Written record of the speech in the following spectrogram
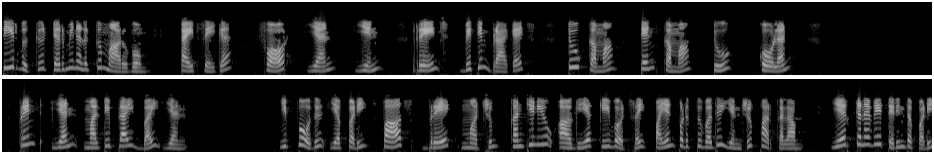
தீர்வுக்கு டெர்மினலுக்கு மாறுவோம். டைப் செய்க. For n in range within brackets 2 comma 10 comma 2 colon print n multiply by n இப்போது எப்படி பாஸ் பிரேக் மற்றும் கன்டின்யூ ஆகிய கீவர்ட்ஸ் ஐ பயன்படுத்துவது என்று பார்க்கலாம். ஏற்கனவே தெரிந்தபடி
